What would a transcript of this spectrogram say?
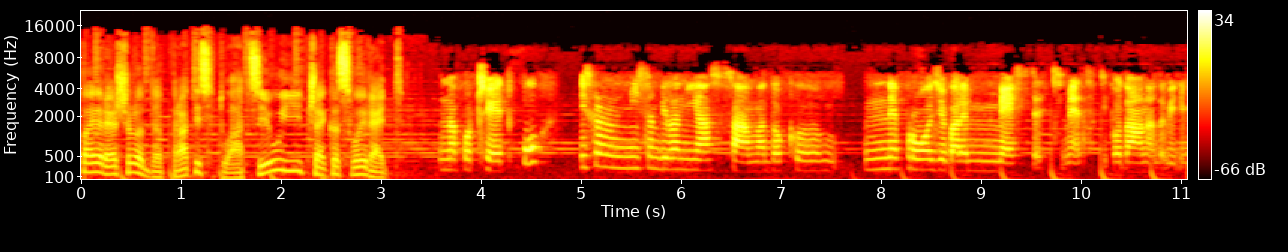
pa je rešila da prati situaciju i čeka svoj red na početku, iskreno nisam bila ni ja sama dok um, ne prođe barem mesec, mesec i po dana da vidim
